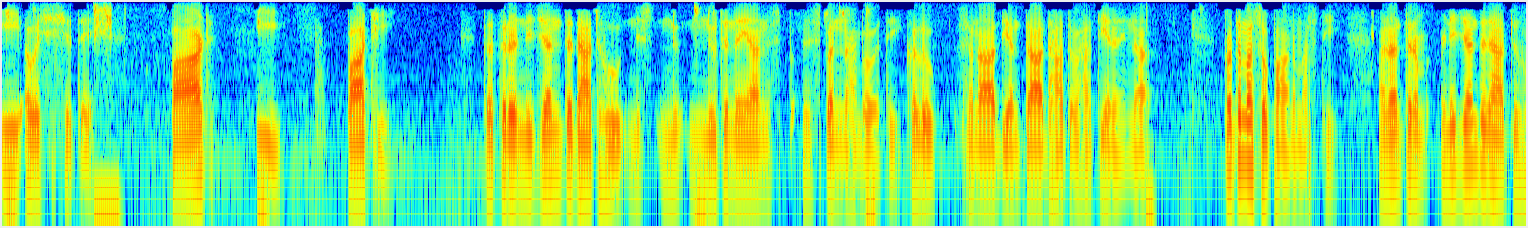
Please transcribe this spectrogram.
इ अवशिष्यते। पाठ् इ पाठि। तत्र निजन्तधातुः निस् नूतनया निष्पन्नः भवति। खलु? सनाद्यन्ता धातवः इत्यनेन प्रथमसोपानमस्ति। अनन्तरं णिजन्तधातुः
